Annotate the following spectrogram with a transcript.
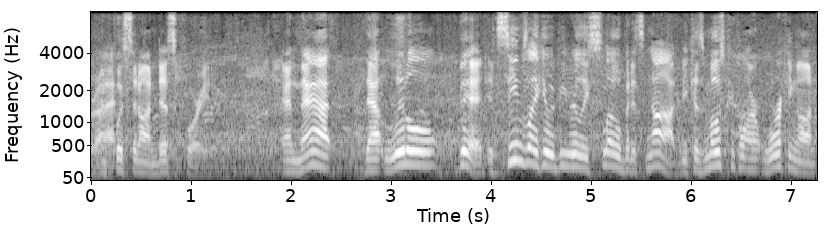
Right. and puts it on disk for you. And that that little bit, it seems like it would be really slow, but it's not because most people aren't working on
